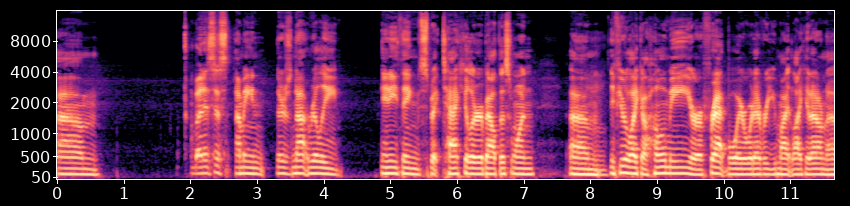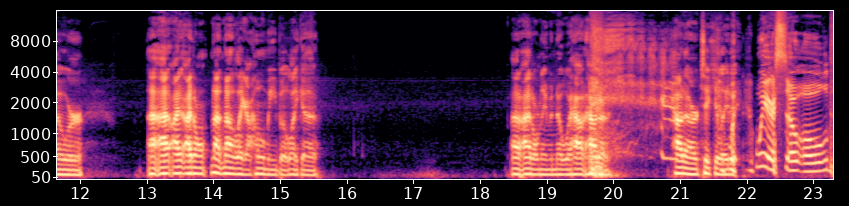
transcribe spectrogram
Um, but it's just I mean, there's not really anything spectacular about this one. Um, if you're like a homie or a frat boy or whatever, you might like it. I don't know, or I I, I don't not not like a homie, but like a I, I don't even know how how to how to articulate we, it. we are so old.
